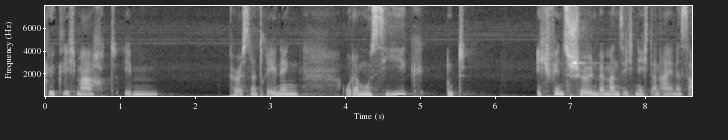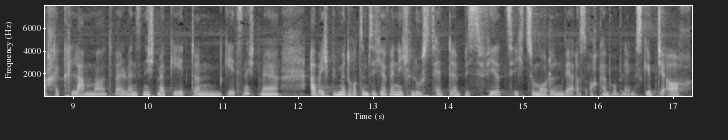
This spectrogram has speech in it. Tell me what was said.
glücklich macht, eben Personal Training oder Musik. Und ich finde es schön, wenn man sich nicht an eine Sache klammert, weil wenn es nicht mehr geht, dann geht es nicht mehr. Aber ich bin mir trotzdem sicher, wenn ich Lust hätte, bis 40 zu modeln, wäre das auch kein Problem. Es gibt ja auch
